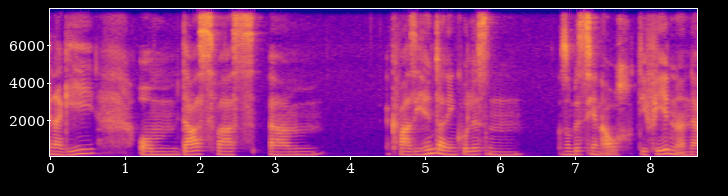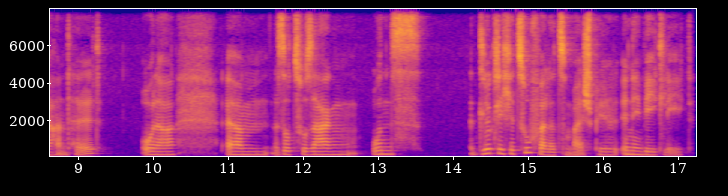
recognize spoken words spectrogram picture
Energie, um das, was ähm, quasi hinter den Kulissen so ein bisschen auch die Fäden in der Hand hält oder ähm, sozusagen uns glückliche Zufälle zum Beispiel in den Weg legt.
